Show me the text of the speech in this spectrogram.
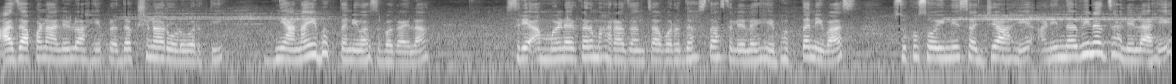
आज आपण आलेलो आहे प्रदक्षिणा रोडवरती ज्ञानाई भक्तनिवास बघायला. श्री आंबणेरकर महाराजांचा वरदहस्त असलेलं हे भक्तनिवास सुखसोयीने सज्ज आहे आणि नवीनच झालेलं आहे.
